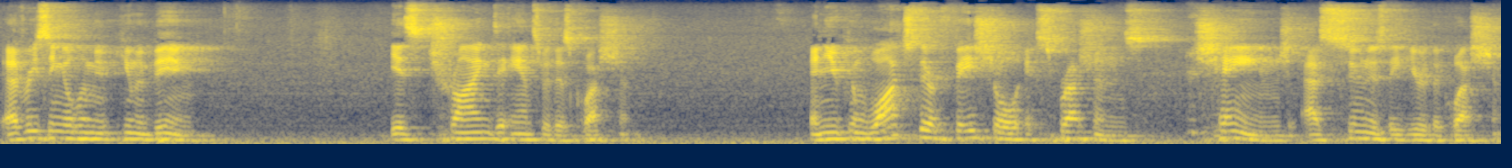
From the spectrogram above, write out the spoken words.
Every single human being is trying to answer this question. And you can watch their facial expressions change as soon as they hear the question.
